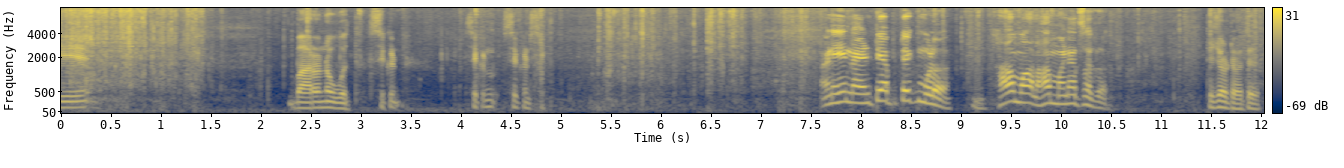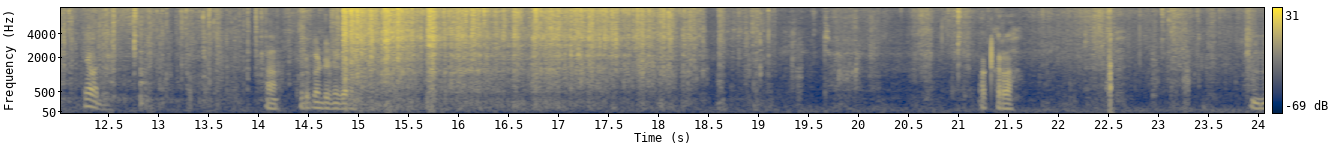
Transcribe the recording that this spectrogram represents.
हे बारा नव्वद. सेकंड सेकंड सेकंड आणि हे नाईन्टी अपटेकमुळं हा माल हा मण्याचा घर त्याच्यावर ठेवा ते. ठेवा ते. हां पुढे कंटिन्यू करा. अकरा. हं.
